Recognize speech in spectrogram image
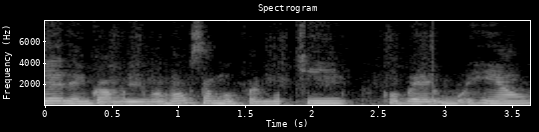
Đây thành quả mình vừa bóc xong một phần một chi cô bé mũi heo.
